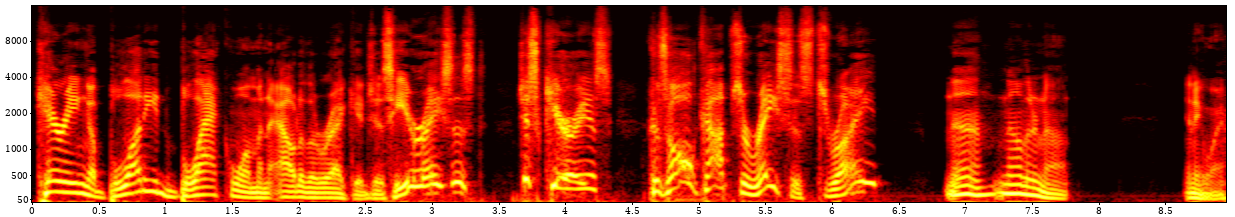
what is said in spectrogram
carrying a bloodied black woman out of the wreckage? Is he a racist? Just curious. Because all cops are racists, right? No, no, they're not. Anyway.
